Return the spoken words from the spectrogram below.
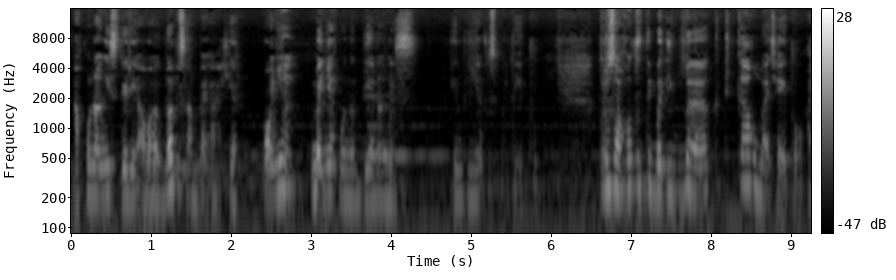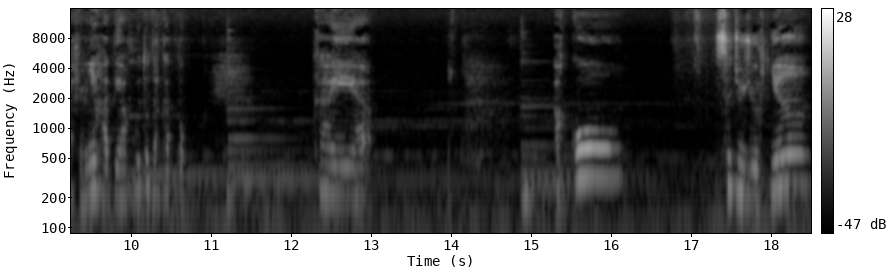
Aku nangis dari awal bab sampai akhir. Pokoknya banyak banget dia nangis. Intinya tuh seperti itu. Terus aku tuh tiba-tiba ketika aku baca itu akhirnya hati aku itu terketuk. Kayak aku sejujurnya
